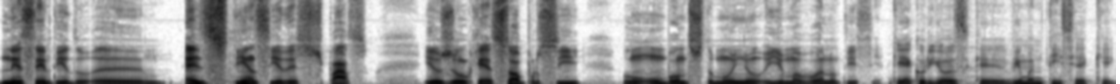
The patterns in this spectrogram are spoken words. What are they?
Nesse sentido, eh, a existência deste espaço, eu julgo que é só por si um, um, bom testemunho e uma boa notícia. Que é curioso que vi uma notícia que,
